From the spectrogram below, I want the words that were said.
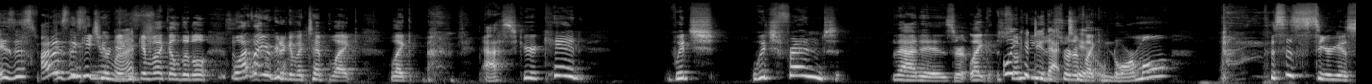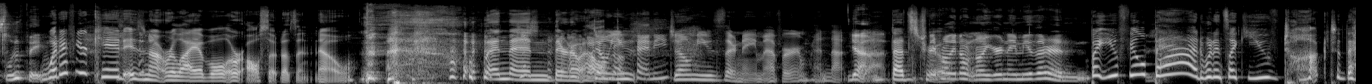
Is this I was is this thinking you were going to give like a little. Well, I thought you were going to give a tip, like like ask your kid which which friend that is, or like could something do that's that sort of like normal. this is serious sleuthing. What if your kid is not reliable or also doesn't know? and then they're no help. don't Help. use Penny. don't use their name ever, and that's Yeah. that. That's true. They probably don't know your name either, and But you feel bad when it's like you've talked to them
